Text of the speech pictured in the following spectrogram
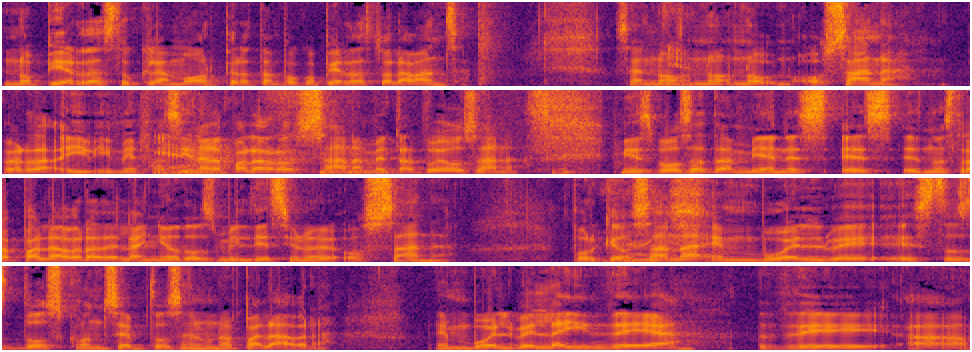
no pierdas tu clamor, pero tampoco pierdas tu alabanza. O sea, no, no, no, Osana, ¿verdad? Y, me fascina la palabra Osana, me tatué Osana. Mi esposa también es, es, es, nuestra palabra del año 2019, Osana. Porque Osana envuelve estos dos conceptos en una palabra. Envuelve la idea de ah,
